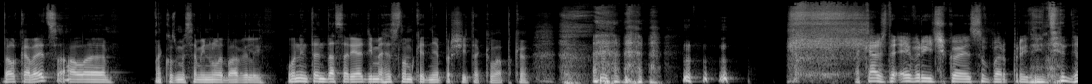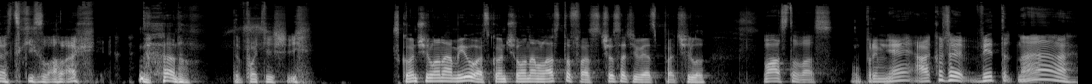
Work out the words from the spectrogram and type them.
veľká vec, ale ako sme sa minule bavili. U Nintendo sa riadíme heslom, keď neprší, tak kvapka. A každé evríčko je super pri nintendiackých zľavách. Áno. To poteší. Skončilo nám ju a skončilo nám Last of Us. Čo sa ti viac páčilo? Last of Us, úprimne. A akože, vietr... Nah,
